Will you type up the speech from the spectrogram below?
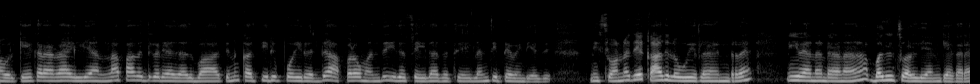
அவர் கேட்குறாரா இல்லையான்லாம் பார்க்கறது கிடையாது. அது பாத்துன்னு கத்திட்டு போயிடுறது அப்புறம் வந்து இதை செய்யல அதை செய்யலன்னு திட்ட வேண்டியது. நீ சொன்னதே காதில் உயிரன்ற நீ வேணாண்டானா பதில் சொல்லலையான்னு கேட்குற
